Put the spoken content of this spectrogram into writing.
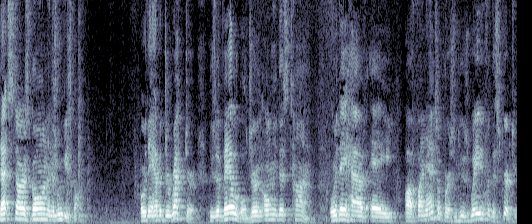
that star's gone and the movie's gone. Or they have a director who's available during only this time. Or they have a, a financial person who's waiting for the script who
